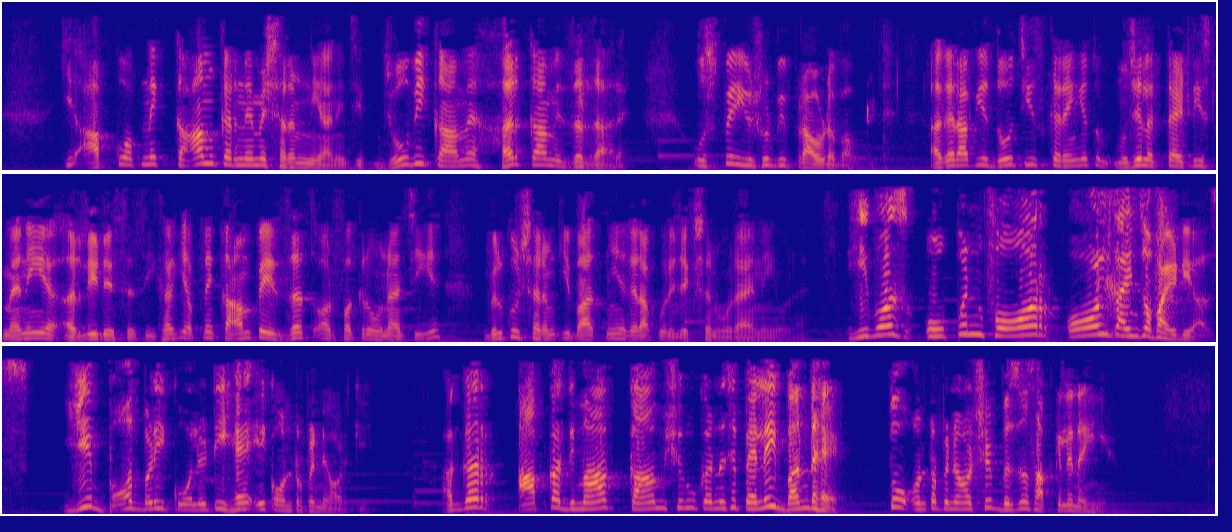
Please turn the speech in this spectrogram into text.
कि आपको अपने काम करने में शर्म नहीं आनी चाहिए। जो भी काम है, हर काम इज्जतदार है। उस पर you should be proud about it अगर आप ये दो चीज़ करेंगे तो मुझे लगता है एटलीस्ट मैंने ये अर्ली डेज़ से सीखा कि अपने काम पे इज़्ज़त और फक्र होना चाहिए। बिल्कुल शर्म की बात नहीं अगर आपको रिजेक्शन हो रहा है, नहीं हो रहा है। He was open for all kind of ideas ये बहुत बड़ी क्वालिटी है एक ऑन्टरप्रेन्योर की। अगर आपका दिमाग काम शुरू करने से पहले ही बंद है तो ऑन्टरप्रेन्योरशिप बिज़नेस आपके लिए नहीं है।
